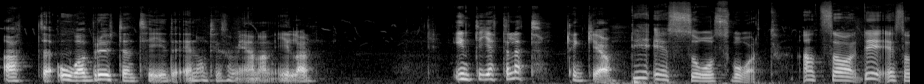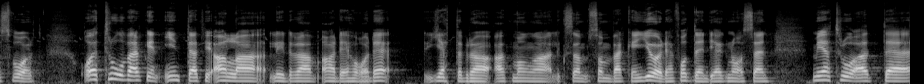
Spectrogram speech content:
att oavbruten tid är någonting som hjärnan gillar. Inte jättelätt, tänker jag. Det är så svårt. Alltså, det är så svårt. Och jag tror verkligen inte att vi alla lider av ADHD. Jättebra att många liksom, som verkligen gör det har fått den diagnosen. Men jag tror att... Eh,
